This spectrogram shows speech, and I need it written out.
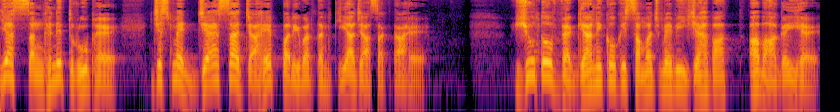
या संघनित रूप है, जिसमें जैसा चाहे परिवर्तन किया जा सकता है। यूँ तो वैज्ञानिकों की समझ में भी यह बात अब आ गई है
